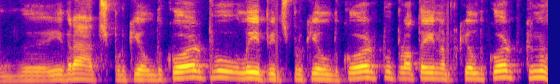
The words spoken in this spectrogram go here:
de hidratos por quilo de corpo, lípidos por quilo de corpo, proteína por quilo de corpo, que no,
